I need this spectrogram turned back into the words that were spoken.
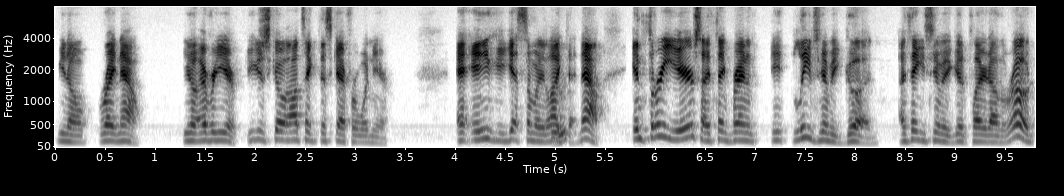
you know, right now, you know, every year. You just go, I'll take this guy for one year. And, and you could get somebody like mm-hmm. that. Now, in three years, I think Brandon Lieb's going to be good. I think he's going to be a good player down the road.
